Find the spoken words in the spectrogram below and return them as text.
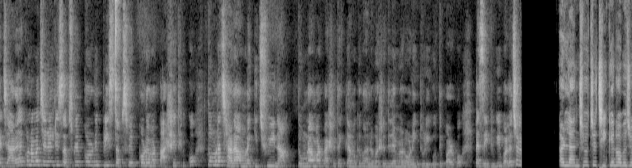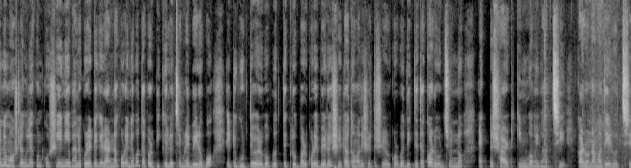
হ্যাঁ যারা এখন আমার চ্যানেলটি সাবস্ক্রাইব করোনি প্লিজ সাবস্ক্রাইব করো আমার পাশে থেকো। তোমরা ছাড়া আমরা কিছুই না। তোমরা আমার পাশে থাকলে আমাকে ভালোবাসা দিলে আমি আরও অনেক দূর এগোতে পারব। ব্যাস, এইটুকুই বলো। চলো আর লাঞ্চে হচ্ছে চিকেন হবে জন্য মশলাগুলো এখন কষিয়ে নিয়ে ভালো করে এটাকে রান্না করে নেব। তারপর বিকেল হচ্ছে আমরা বেরোবো, একটু ঘুরতে বেরোবো, প্রত্যেক রোববার করে বেরোই, সেটাও তোমাদের সাথে শেয়ার করব। দেখতে থাকো, আর ওর জন্য একটা শার্ট কিনবো আমি ভাবছি, কারণ আমাদের হচ্ছে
